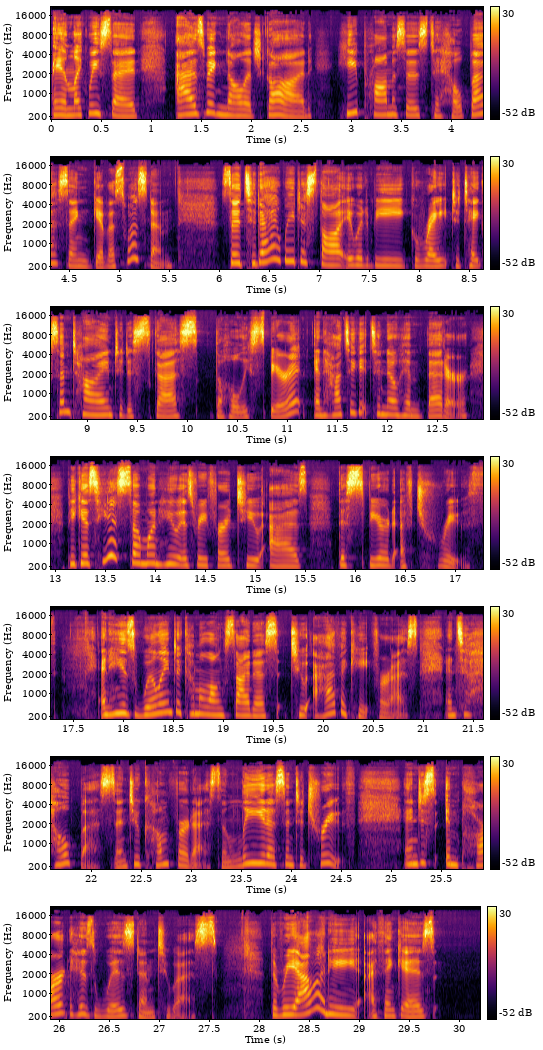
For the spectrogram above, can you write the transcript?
And like we said, as we acknowledge God, He promises to help us and give us wisdom. So today we just thought it would be great to take some time to discuss the Holy Spirit and how to get to know Him better because He is someone who is referred to as the Spirit of truth. And He is willing to come alongside us to advocate for us and to help us and to comfort us and lead us into truth and just impart His wisdom to us. The reality, I think, is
